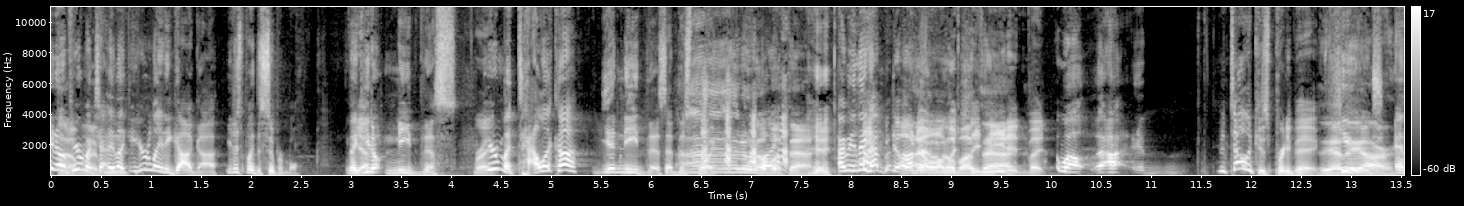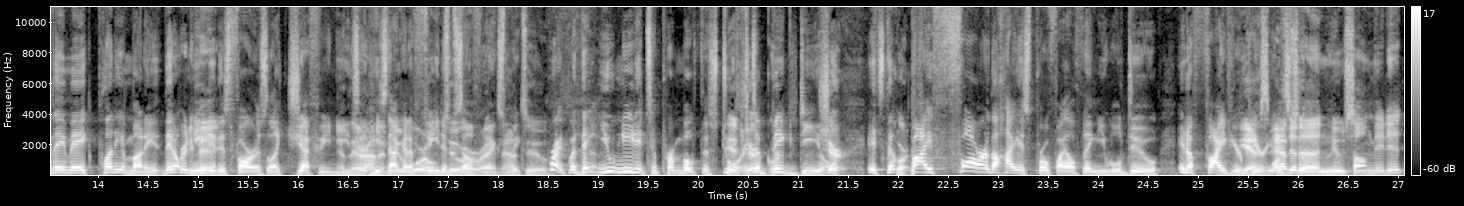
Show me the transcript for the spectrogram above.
you know, I if you're don't Meta- like you're Lady Gaga, you just played the Super Bowl. Like Yeah. you don't need this. Right. You're Metallica. You need this at this point. I don't know about that. I mean, they got. I don't know don't how know much they that. need it, but Well, uh, Metallica's pretty big. Yeah, huge, they are. and they make plenty of money. They don't Pretty need big. it as far as like Jeffy needs it. He's not going to feed himself right next now, week. too. Right, but they, you need it to promote this tour. Yeah, it's a big deal. Sure, It's the by far the highest profile thing you will do in a five-year Yes, period. Was it a new song they did?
